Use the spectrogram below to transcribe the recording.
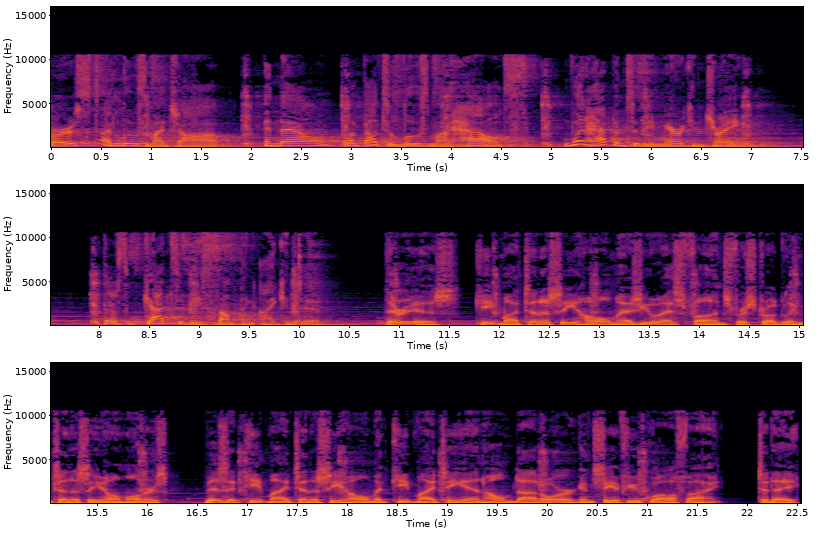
First, I'd lose my job. And now, I'm about to lose my house. What happened to the American dream? There's got to be something I can do. There is. Keep My Tennessee Home has U.S. funds for struggling Tennessee homeowners. Visit Keep My Tennessee Home at keepmytnhome.org and see if you qualify today.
